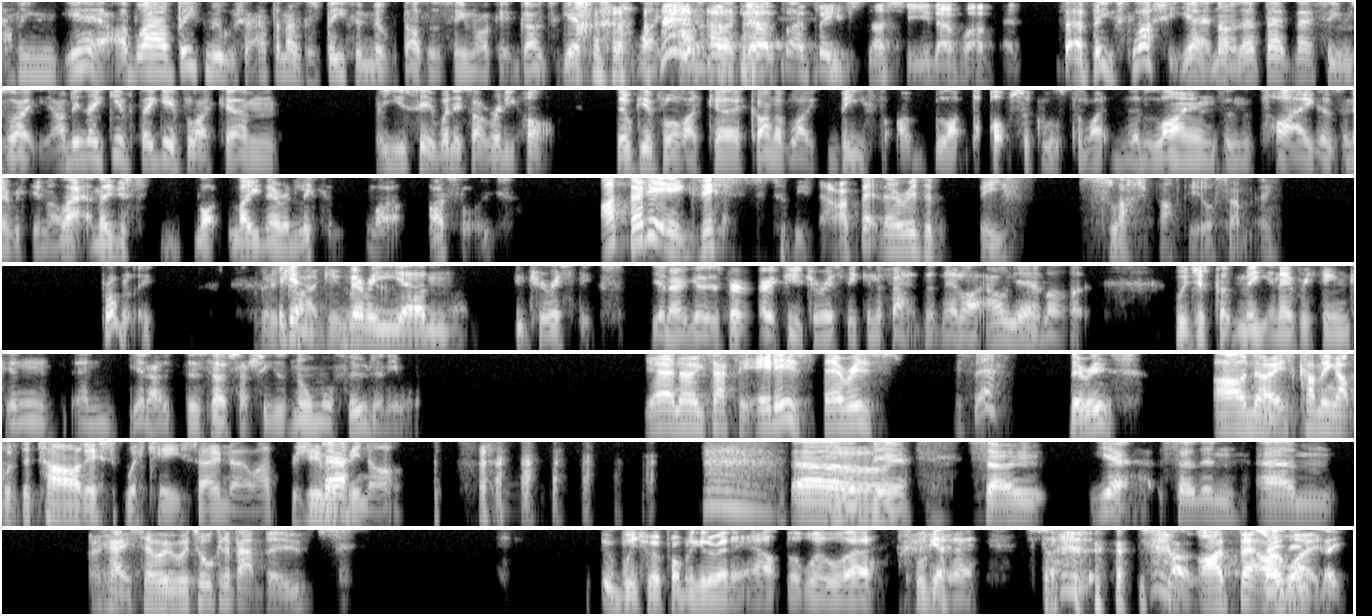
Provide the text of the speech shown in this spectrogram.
I mean, yeah. uh, Well, beef milk. I don't know because beef and milk doesn't seem like it go together. like kind of like a, a beef slushy, you know what I meant. But a beef slushy, yeah, no, that that that seems like. I mean, they give they give like um, you see it when it's like really hot. They'll give like a kind of like beef uh, like popsicles to like the lions and the tigers and everything like that, and they just like lay there and lick them like ice lollies. I bet it exists. To be fair, I bet there is a beef slush puppy or something. Probably I'm gonna try again very um futuristics. You know, because it's very, very futuristic in the fact that they're like, oh yeah, like we just put meat in everything, and and you know, there's no such thing as normal food anymore. Yeah, no, exactly. It is. There is. Is there? There is. Oh no, it's coming up with the TARDIS wiki. So no, I presumably not. Oh, dear. So yeah, so then um Okay, so we were talking about boobs. Which we're probably going to edit out, but we'll uh, we'll get there. So, so I bet they I won't. take-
